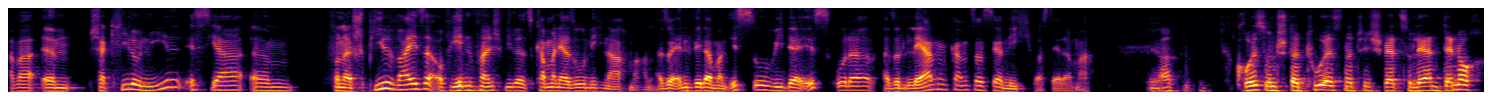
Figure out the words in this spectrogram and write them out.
Aber ähm, Shaquille O'Neal ist ja ähm, von der Spielweise auf jeden Fall ein Spieler, das kann man ja so nicht nachmachen. Also entweder man ist so, wie der ist, oder also lernen kannst du das ja nicht, was der da macht. Ja, Größe und Statur ist natürlich schwer zu lernen. Dennoch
